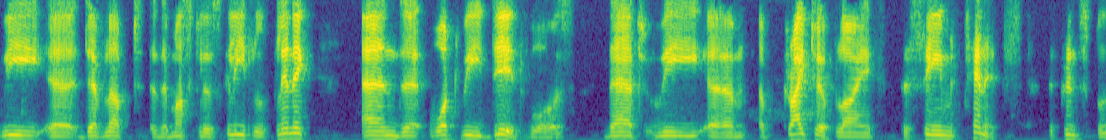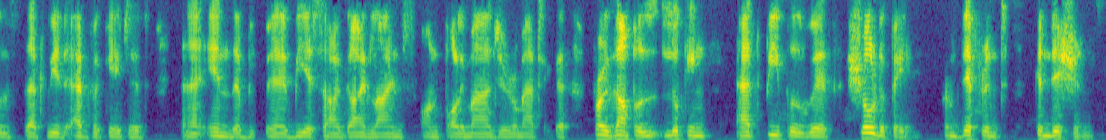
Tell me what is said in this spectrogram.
we uh, developed the musculoskeletal clinic. And uh, what we did was that we um, uh, tried to apply the same tenets, the principles that we had advocated uh, in the uh, BSR guidelines on polymyalgia rheumatica. For example, looking at people with shoulder pain from different conditions.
